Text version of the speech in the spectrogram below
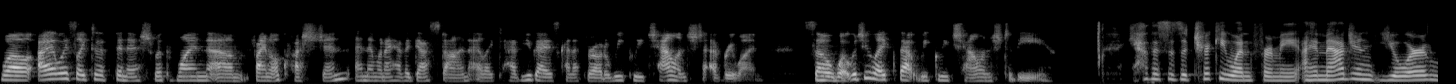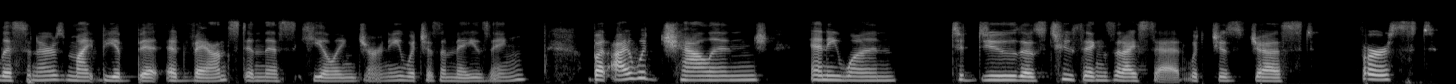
Well, I always like to finish with one um, final question. And then when I have a guest on, I like to have you guys kind of throw out a weekly challenge to everyone. So, mm. what would you like that weekly challenge to be? Yeah, this is a tricky one for me. I imagine your listeners might be a bit advanced in this healing journey, which is amazing. But I would challenge anyone to do those two things that I said, which is just first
